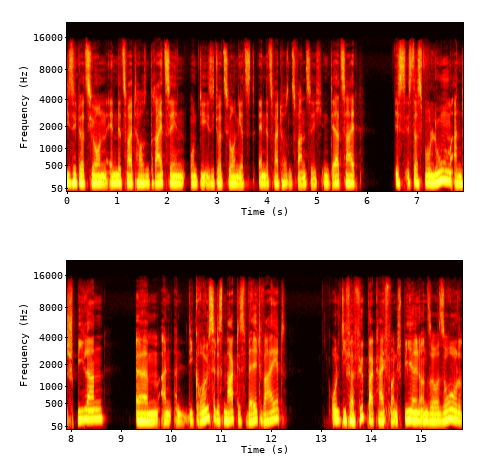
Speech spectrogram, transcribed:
die Situation Ende 2013 und die Situation jetzt Ende 2020. In der Zeit ist, ist das Volumen an Spielern, ähm, an, an die Größe des Marktes weltweit und die Verfügbarkeit von Spielen und so so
